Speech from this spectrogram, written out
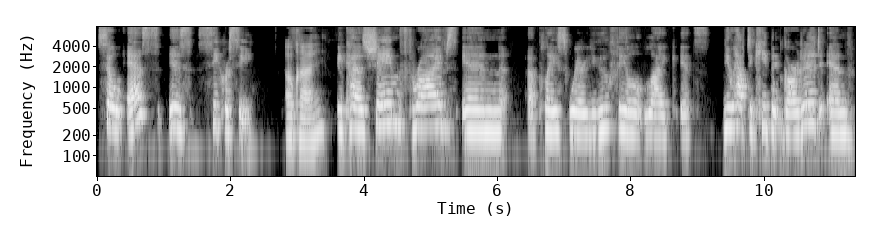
So S is secrecy. Okay. Because shame thrives in a place where you feel like it's you have to keep it guarded and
